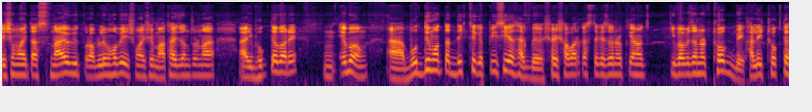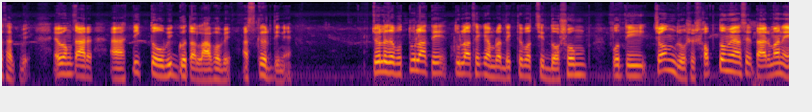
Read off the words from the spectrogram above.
এই সময় তার স্নায়বিক প্রবলেম হবে, এই সময় সে মাথায় যন্ত্রণা ভুগতে পারে। এবং বুদ্ধিমত্তার দিক থেকে পিছিয়ে থাকবে, সে সবার কাছ থেকে যেন কেন, কীভাবে যেন ঠকবে, খালি ঠকতে থাকবে, এবং তার তিক্ত অভিজ্ঞতা লাভ হবে আজকের দিনে। চলে যাব তুলাতে। তুলা থেকে আমরা দেখতে পাচ্ছি দশম প্রতি চন্দ্র। সে সপ্তমে আছে, তার মানে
